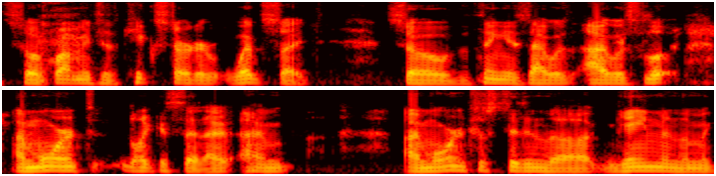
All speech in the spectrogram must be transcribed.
so it brought me to the Kickstarter website. So the thing is, I was I was look I'm more like I said I, I'm I'm more interested in the game and the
